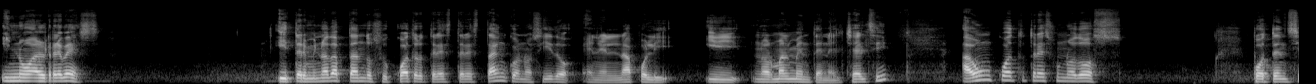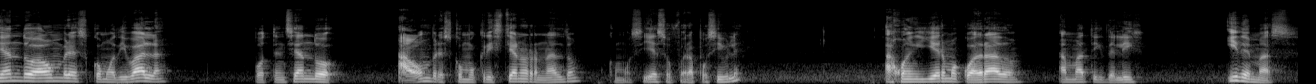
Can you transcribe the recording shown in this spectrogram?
y no al revés. Y terminó adaptando su 4-3-3 tan conocido en el Napoli y normalmente en el Chelsea a un 4-3-1-2, potenciando a hombres como Dybala, potenciando a hombres como Cristiano Ronaldo, como si eso fuera posible, a Juan Guillermo Cuadrado, a Matic de Ligt y demás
